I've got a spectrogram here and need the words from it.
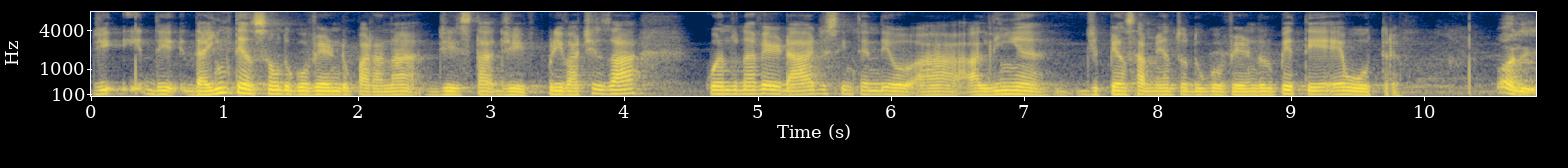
de, da intenção do governo do Paraná de, de privatizar, quando na verdade, se entendeu, a, a linha de pensamento do governo do PT é outra? Olha,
